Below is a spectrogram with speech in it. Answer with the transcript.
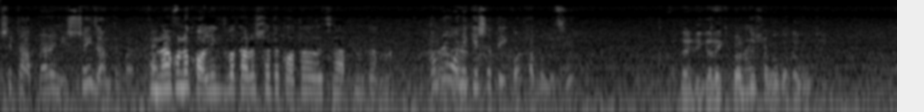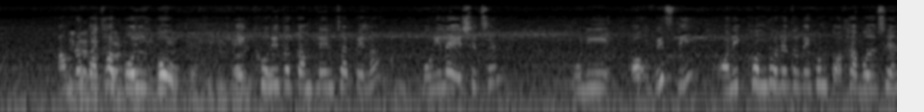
সেটা আপনারা নিশ্চয়ই জানতে পারবেন। ওনার কোনো কলিগস বা কারোর সাথে কথা হয়েছে আপনাদের? আমরা অনেকের সাথেই কথা বলেছি। আপনার লিগাল এক্সপার্টদের সঙ্গে কথা বলছেন। আমরা কথা বলব। এক্ষুনি তো। কমপ্লেনটা পেলাম। মহিলা এসেছেন। উনি অবভিয়াসলি অনেকক্ষণ ধরে তো দেখুন কথা বলছেন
